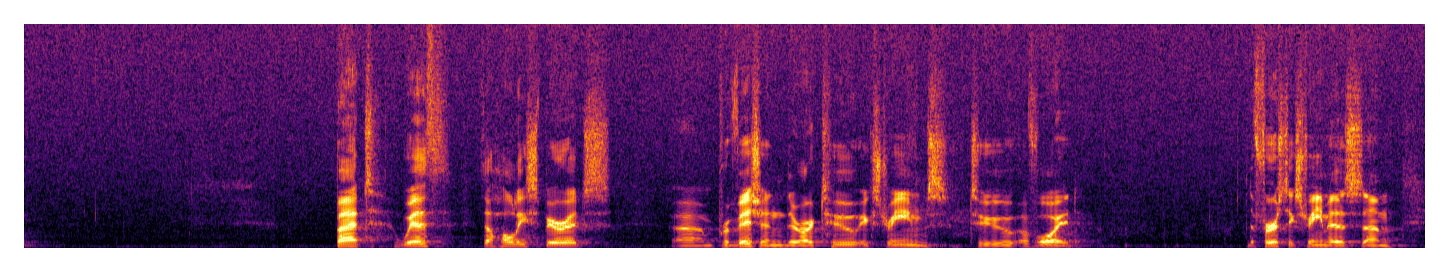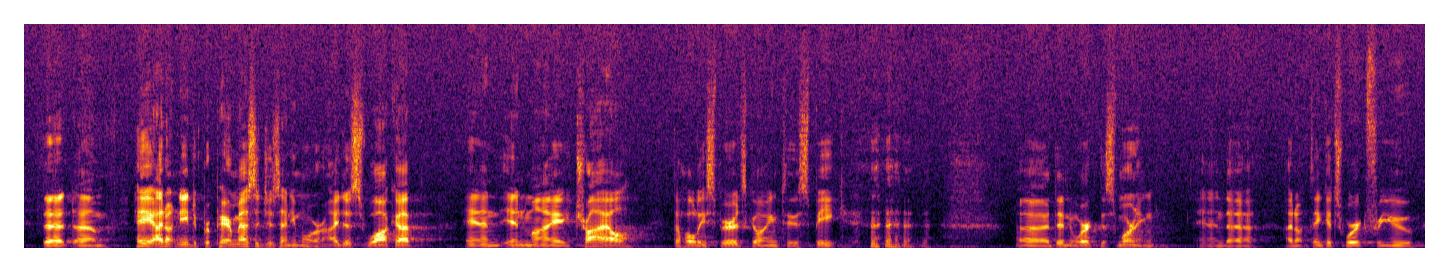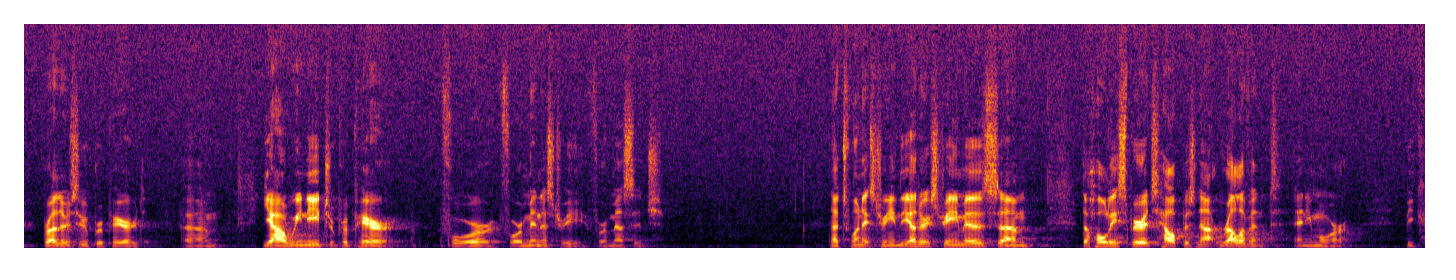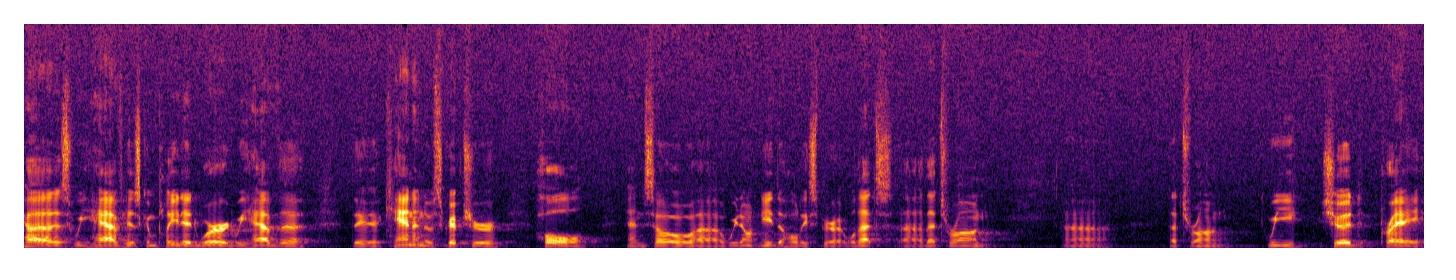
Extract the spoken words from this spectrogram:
But with the Holy Spirit's um, provision, there are two extremes to avoid. The first extreme is um, that, um, hey, I don't need to prepare messages anymore. I just walk up, and in my trial, the Holy Spirit's going to speak. uh, didn't work this morning, and uh, I don't think it's worked for you brothers who prepared. Um, yeah, we need to prepare for, for ministry, for a message. That's one extreme. The other extreme is um, the Holy Spirit's help is not relevant anymore because we have His completed Word. We have the, the canon of Scripture whole, and so uh, we don't need the Holy Spirit. Well, that's, uh, that's wrong. Uh, that's wrong. We should pray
